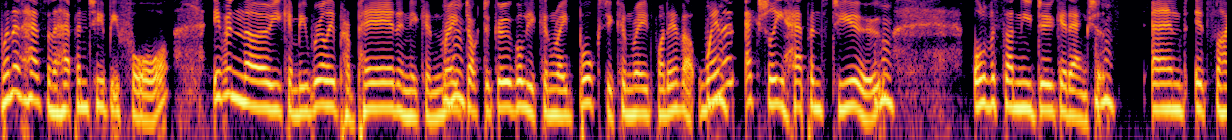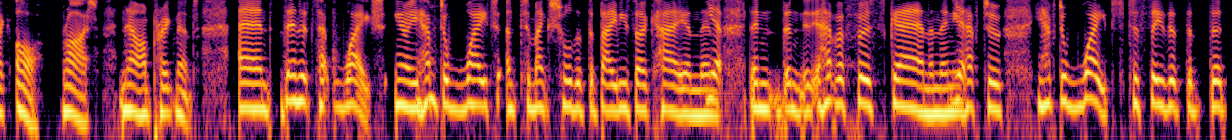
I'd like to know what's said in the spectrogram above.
when it hasn't happened to you before, even though you can be really prepared and you can read mm-hmm. Dr. Google, you can read books, you can read whatever, when mm-hmm. it actually happens to you, mm-hmm. all of a sudden you do get anxious. And it's like, oh, right, now I'm pregnant. And then it's that wait. You know, you have to wait and- to make sure that the baby's okay and then Yep. then then have a first scan and then you Yep. have to you have to wait to see that the, the,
